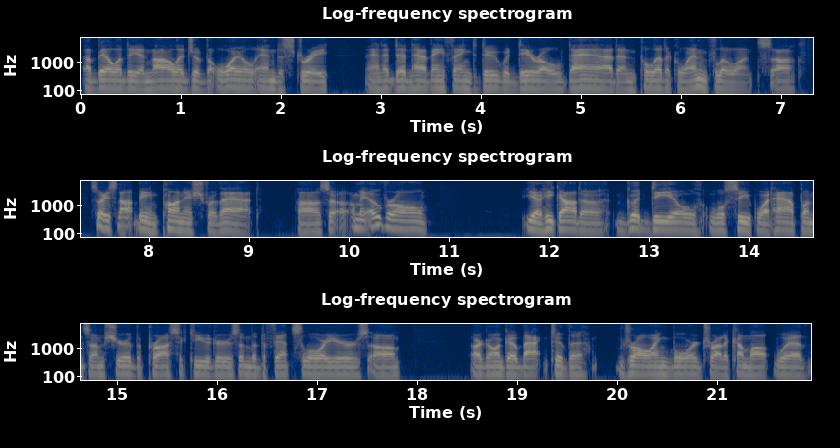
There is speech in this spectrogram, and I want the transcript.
ability and knowledge of the oil industry, and it didn't have anything to do with dear old dad and political influence. Uh, so he's not being punished for that. Uh, so, I mean, overall, yeah, he got a good deal. We'll see what happens. I'm sure the prosecutors and the defense lawyers um, are going to go back to the drawing board, try to come up with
